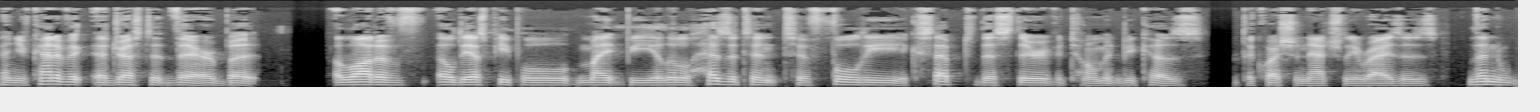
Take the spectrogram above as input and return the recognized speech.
And you've kind of addressed it there but a lot of LDS people might be a little hesitant to fully accept this theory of atonement because the question naturally arises then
